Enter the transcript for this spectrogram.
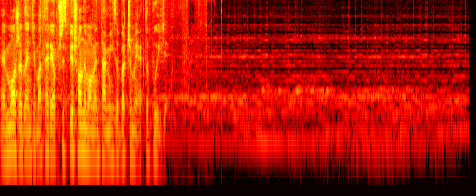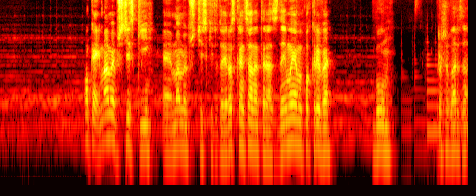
e, może będzie materiał przyspieszony momentami i zobaczymy jak to pójdzie. Ok, mamy przyciski, e, mamy przyciski tutaj rozkręcone, teraz zdejmujemy pokrywę. Boom. Proszę bardzo,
